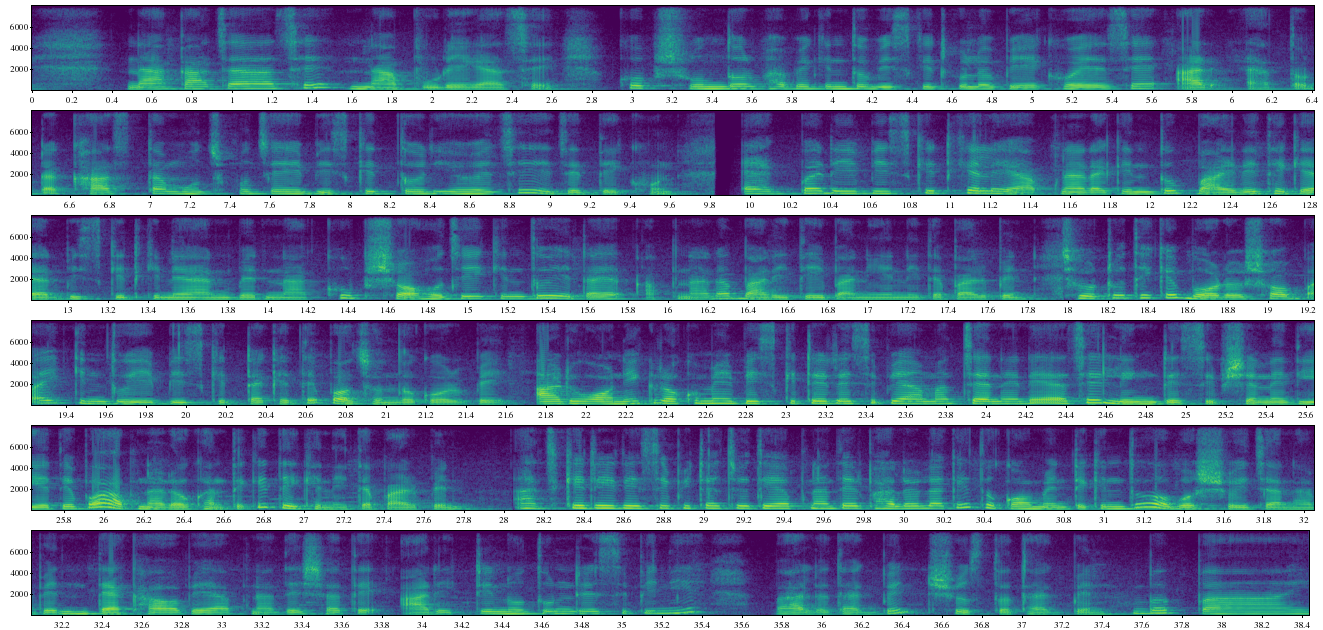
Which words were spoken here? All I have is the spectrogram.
না কাঁচা আছে, না পুড়ে গেছে। খুব সুন্দরভাবে কিন্তু বিস্কিটগুলো বেক হয়েছে আর এতটা খাস্তা মুচমুচে এই বিস্কিট তৈরি হয়েছে এই যে দেখুন। একবার এই বিস্কিট খেলে আপনারা কিন্তু বাইরে থেকে আর বিস্কিট কিনে আনবেন না। খুব সহজেই কিন্তু এটা আপনারা বাড়িতেই বানিয়ে নিতে পারবেন। ছোট থেকে বড় সবাই কিন্তু এই বিস্কিটটা খেতে পছন্দ করবে। আরও অনেক রকমের বিস্কিটের রেসিপি আমার চ্যানেলে আছে, লিঙ্ক ডিসক্রিপশনে দিয়ে দেবো, আপনারা ওখান থেকে দেখে নিতে পারবেন। আজকের এই রেসিপিটা যদি আপনাদের ভালো লাগে, তো কমেন্টে কিন্তু অবশ্যই জানাবেন। দেখা হবে আপনাদের সাথে আরেকটি নতুন রেসিপি নিয়ে। ভালো থাকবেন, সুস্থ থাকবেন। বাই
